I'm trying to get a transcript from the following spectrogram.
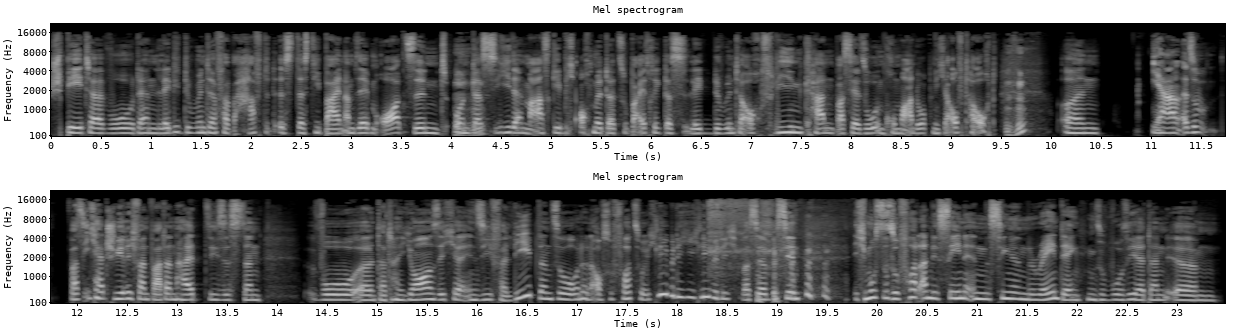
später, wo dann Lady de Winter verhaftet ist, dass die beiden am selben Ort sind mhm. und dass sie dann maßgeblich auch mit dazu beiträgt, dass Lady de Winter auch fliehen kann, was ja so im Roman überhaupt nicht auftaucht. Mhm. Und ja, also was ich halt schwierig fand, war dann halt dieses dann, wo äh, D'Artagnan sich ja in sie verliebt und so und dann auch sofort so, ich liebe dich, ich liebe dich, was ja ein bisschen, ich musste sofort an die Szene in Singing in the Rain denken, so wo sie ja dann ähm,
